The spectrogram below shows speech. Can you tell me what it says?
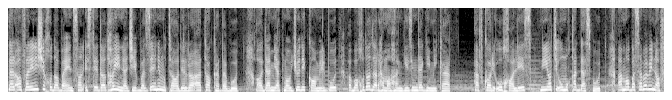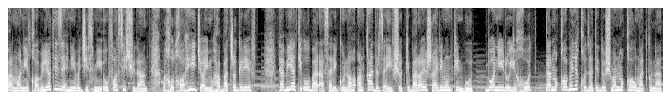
در آفرینش خدا به انسان استعدادهای نجیب و ذهن متعادل را عطا کرده بود. آدم یک موجود کامل بود و با خدا در هماهنگی زندگی می کرد. افکار او خالص، نیات او مقدس بود، اما به سبب نافرمانی قابلیت ذهنی و جسمی او فاسد شدند و خودخواهی جای محبت را گرفت. طبیعت او بر اثر گناه آنقدر ضعیف شد که برایش غیر ممکن بود با نیروی خود در مقابل قدرت دشمن مقاومت کند.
